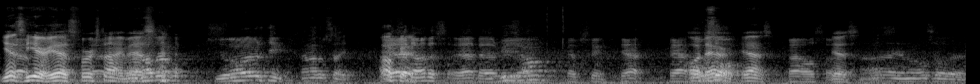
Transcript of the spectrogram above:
yes, Yeah, here, first yes, time. first Yeah. time, yes. Another, you know everything. Another side. Okay. Yeah, the others, yeah, there This we one? have seen. Yeah, yeah. Oh, there, Also. yes, Yeah, also. yes. Ah, you know also there.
